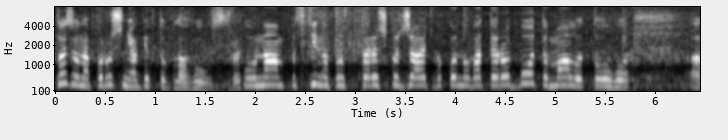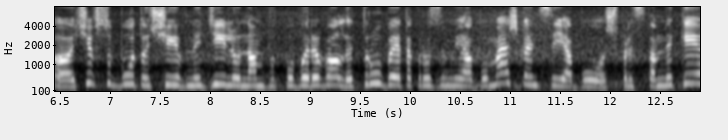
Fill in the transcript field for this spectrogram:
Дозвіл на порушення об'єкту благоустрою. Нам постійно тут перешкоджають виконувати роботу. Мало того, чи в суботу, чи в неділю нам повиривали труби, я так розумію, або мешканці, або ж представники.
